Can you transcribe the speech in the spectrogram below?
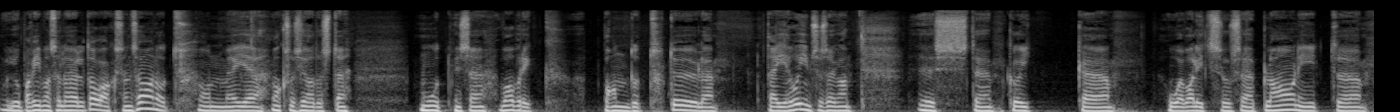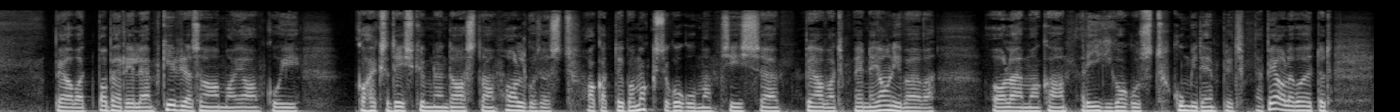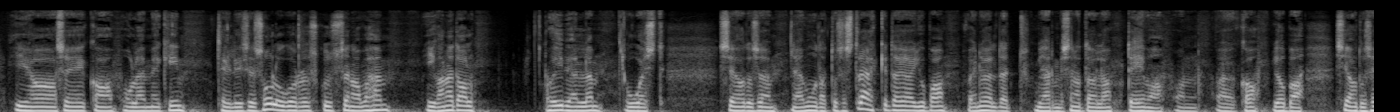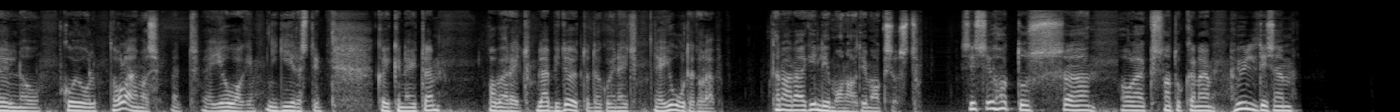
juba viimasel ajal tavaks on saanud, on meie maksuseaduste muutmise vabrik pandud tööle täie võimsusega, sest kõik äh, uue valitsuse plaanid äh, peavad paberile kirja saama ja kui kaheksateistkümnenda aasta algusest hakata juba makse koguma, siis äh, peavad enne jaanipäeva olema ka riigikogust kummitemplid peale võetud ja seega olemegi sellises olukorras, kus enam-vähem iga nädal võib jälle uuest seaduse muudatusest rääkida ja juba võin öelda, et järgmise nädala teema on äh, ka juba seaduseelnõu kujul olemas, et ei jõuagi nii kiiresti kõiki neid pabereid läbi töötada, kui neid juurde tuleb. täna räägin limonaadimaksust. sissejuhatus äh, oleks natukene üldisem.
